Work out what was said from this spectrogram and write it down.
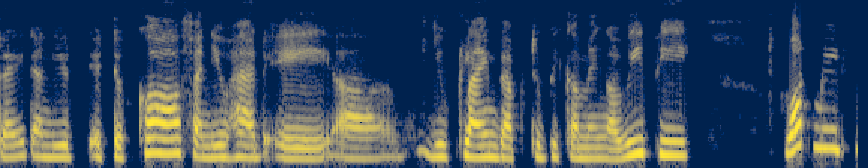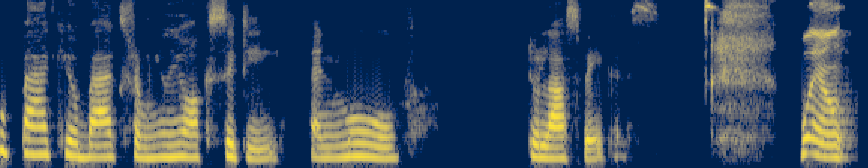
right? And you it took off, and you had a uh, you climbed up to becoming a VP. What made you pack your bags from New York City and move to Las Vegas? Well,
